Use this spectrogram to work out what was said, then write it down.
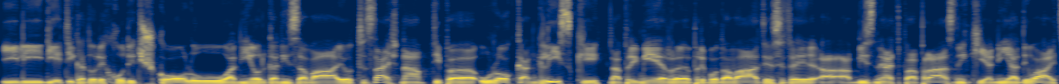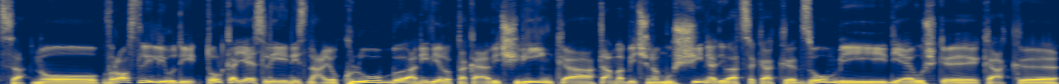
или дети, которые ходят в школу, они организовывают, знаешь, на типа урок английский, например, преподаватель, если объяснять про праздники, они одеваются. Но взрослые люди, только если, не знаю, клуб, они делают такая вечеринка, там обычно мужчины одеваются как зомби, и девушки как э,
